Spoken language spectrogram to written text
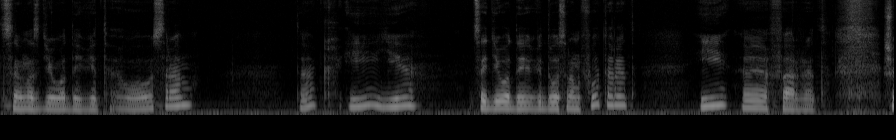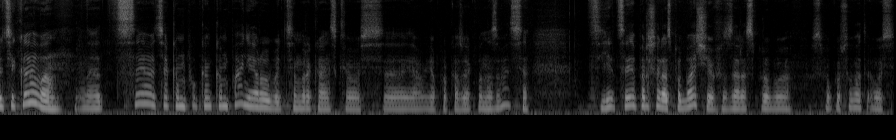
Це у нас діоди від OSRAM. Так, і є це діоди від OSRAM Photored і е, Farred. Що цікаво, е, це оця комп- компанія робить американська. Ось е, я, я показую, як вона називається. Це, це я перший раз побачив. Зараз спробую сфокусувати. Ось.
